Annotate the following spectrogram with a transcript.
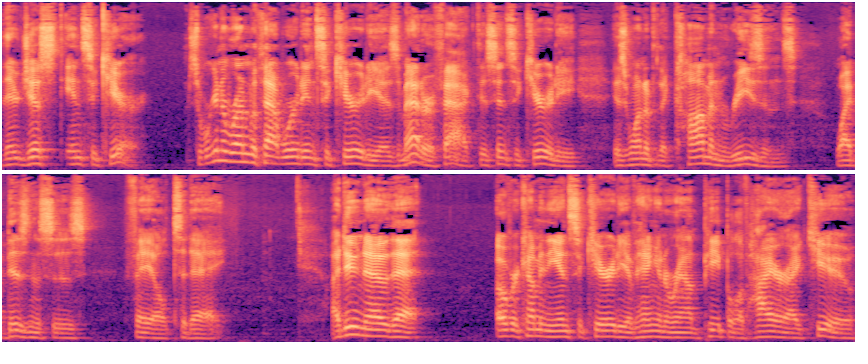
they're just insecure. So we're going to run with that word insecurity. As a matter of fact, this insecurity is one of the common reasons why businesses fail today. I do know that overcoming the insecurity of hanging around people of higher IQ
